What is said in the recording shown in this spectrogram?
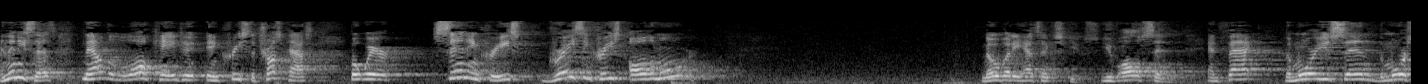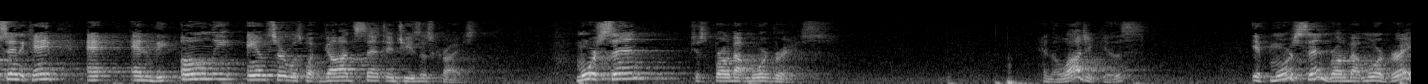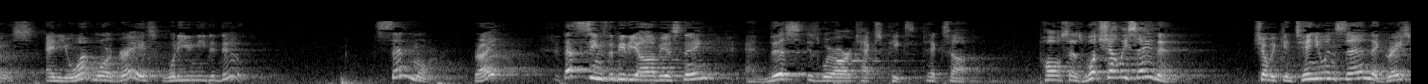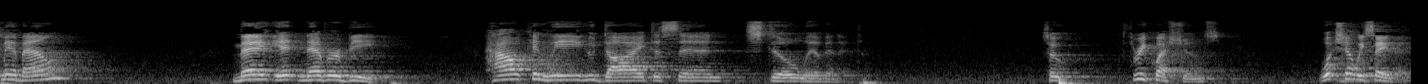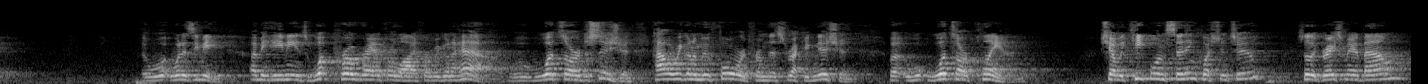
And then he says, now the law came to increase the trespass, but where sin increased, grace increased all the more. Nobody has an excuse. You've all sinned. In fact, the more you sinned, the more sin it came, and, and the only answer was what God sent in Jesus Christ. More sin just brought about more grace. And the logic is if more sin brought about more grace, and you want more grace, what do you need to do? Sin more, right? That seems to be the obvious thing. And this is where our text picks up. Paul says, What shall we say then? Shall we continue in sin that grace may abound? May it never be. How can we who died to sin still live in it? So, three questions. What shall we say then? What, does he mean? I mean, he means what program for life are we going to have? What's our decision? How are we going to move forward from this recognition? What's our plan? Shall we keep on sinning? Question two, so that grace may abound.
